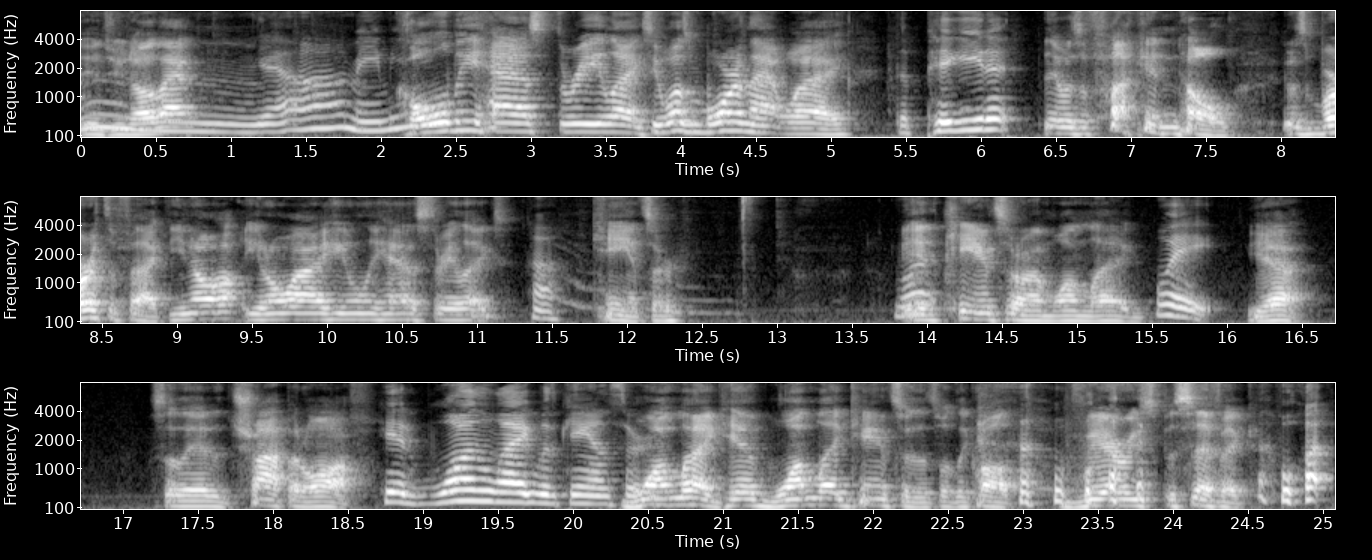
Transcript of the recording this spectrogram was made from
Did you know that? Yeah, maybe. Colby has three legs. He wasn't born that way. The pig eat it. It was a fucking no. It was a birth defect. You know how, you know why he only has three legs? Huh. Cancer. He What? had cancer on one leg. Wait. Yeah. So they had to chop it off. He had one leg with cancer. One leg. He had one leg cancer. That's what they call it. Very specific. what?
